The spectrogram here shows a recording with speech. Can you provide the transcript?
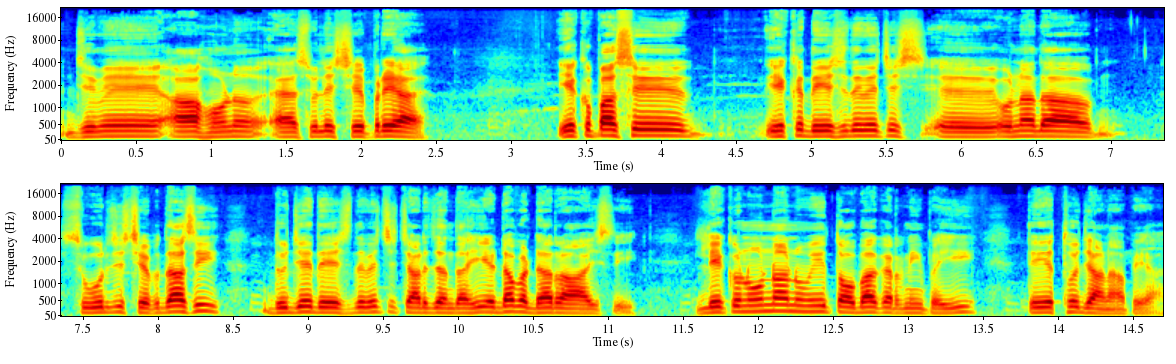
ਜਿਵੇਂ ਆ ਹੁਣ ਇਸ ਵੇਲੇ ਛਿਪ ਰਿਹਾ ਇੱਕ ਪਾਸੇ ਇੱਕ ਦੇਸ਼ ਦੇ ਵਿੱਚ ਉਹਨਾਂ ਦਾ ਸੂਰਜ ਛਿਪਦਾ ਸੀ, ਦੂਜੇ ਦੇਸ਼ ਦੇ ਵਿੱਚ ਚੜ ਜਾਂਦਾ ਸੀ, ਐਡਾ ਵੱਡਾ ਰਾਜ ਸੀ। ਲੇਕਿਨ ਉਹਨਾਂ ਨੂੰ ਵੀ ਤੌਬਾ ਕਰਨੀ ਪਈ ਤੇ ਇੱਥੋਂ ਜਾਣਾ ਪਿਆ।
